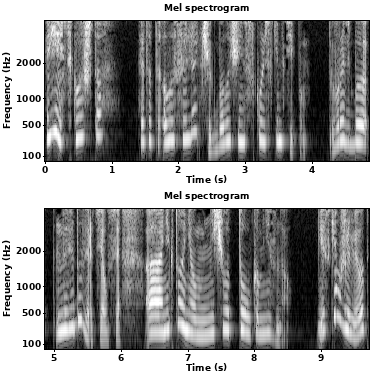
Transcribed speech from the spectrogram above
есть кое-что. Этот лысый летчик был очень скользким типом. Вроде бы на виду вертелся, а никто о нем ничего толком не знал. Ни с кем живет,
